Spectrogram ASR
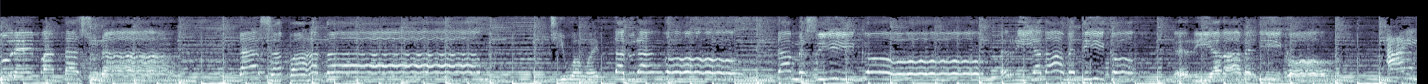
Gure batasuna Ta zapata Chihuahua da Durango, da Mexiko, herria da Metiko, herria da Metiko, ai.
